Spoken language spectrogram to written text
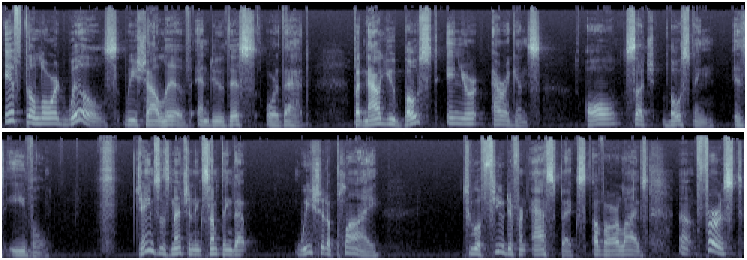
If the Lord wills, we shall live and do this or that. But now you boast in your arrogance. All such boasting is evil. James is mentioning something that we should apply to a few different aspects of our lives. Uh, first,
